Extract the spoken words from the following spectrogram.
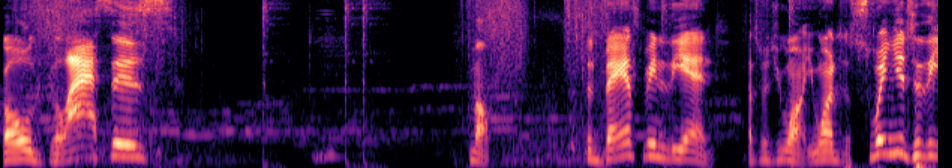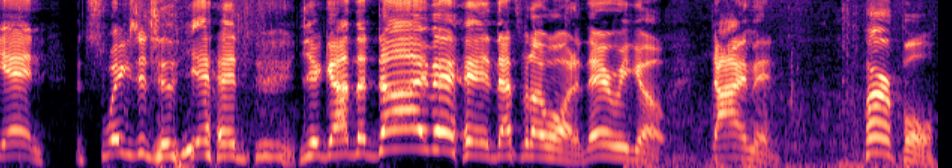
Gold glasses. Come on. advance me to the end. That's what you want. You want to swing you to the end. If it swings you to the end, you got the diamond. That's what I wanted. There we go. Diamond. Purple.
